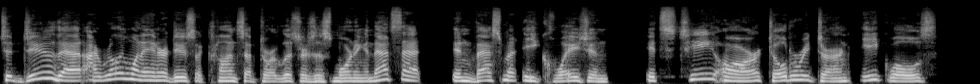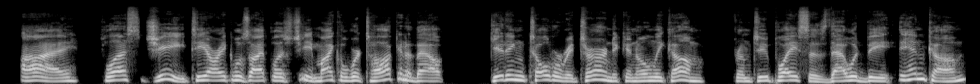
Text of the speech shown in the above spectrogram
to do that, I really want to introduce a concept to our listeners this morning, and that's that investment equation. It's TR, total return, equals I plus G. TR equals I plus G. Michael, we're talking about getting total return. It can only come from two places. That would be income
